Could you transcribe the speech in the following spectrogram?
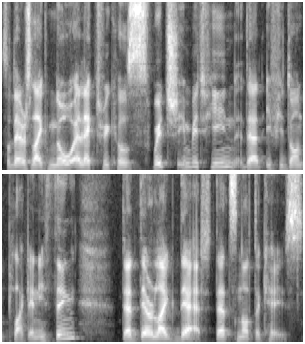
So there's like no electrical switch in between that if you don't plug anything, that they're like that. That's not the case.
